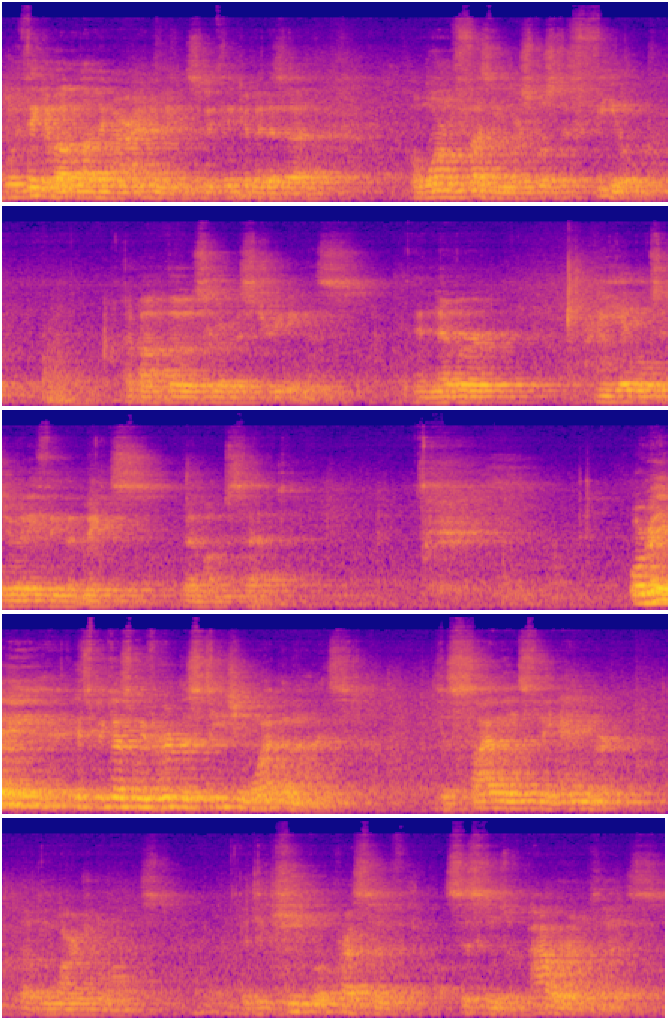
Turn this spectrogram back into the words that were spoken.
When we think about loving our enemies, we think of it as a, a warm fuzzy we're supposed to feel about those who are mistreating us and never be able to do anything that makes them upset. Or maybe it's because we've heard this teaching weaponized to silence the anger of the marginalized and to keep oppressive systems of power in place.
